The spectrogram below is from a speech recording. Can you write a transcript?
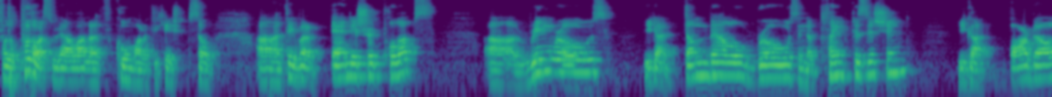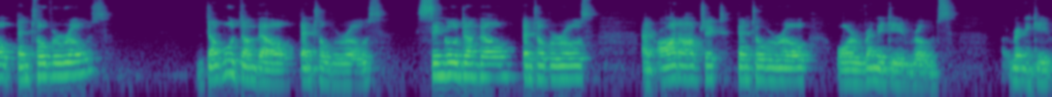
For the pull-ups, we got a lot of cool modifications. So uh, think about banded strict pull-ups, uh, ring rows, you got dumbbell rows in the plank position, you got barbell bent over rows, double dumbbell bent over rows, single dumbbell bent over rows, an odd object bent over row, or renegade rows, renegade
